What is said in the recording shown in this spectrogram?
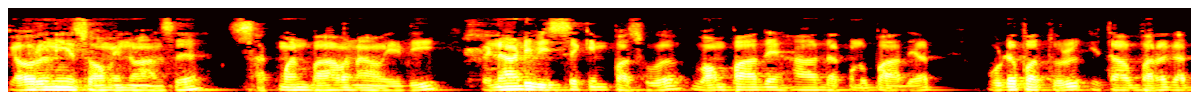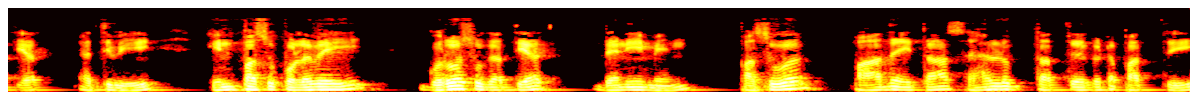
ගෞරවනීය ස්වාමීන් වහන්සේ සක්මන් භාවනාවේදී විනාඩි 20කින් පසුව වම් පාදය හා දකුණු පාදයට උඩපතුල් ඊතා බර ගතියක් ඇති වී ඉන්පසු පොළවේහි ගොරෝසු ගතියක් දැනීමෙන් පසුව පාද ඊතා සැහැල්ලු තත්වයකටපත් වී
